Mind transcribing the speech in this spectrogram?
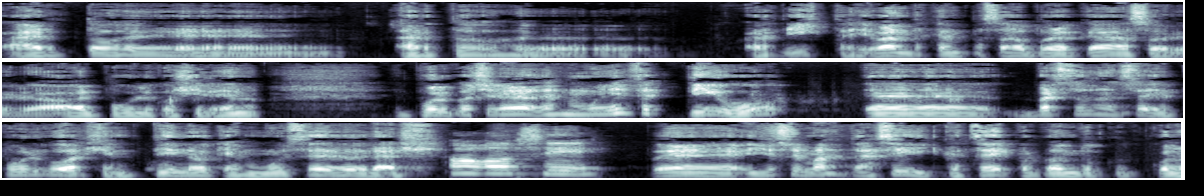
hartos, eh, hartos eh, artistas y bandas que han pasado por acá sobre ah, el público chileno. El público chileno es muy efectivo versus no sé, el público argentino que es muy cerebral. Oh, sí. Yo soy más de así, ¿cachai? Porque cuando, con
